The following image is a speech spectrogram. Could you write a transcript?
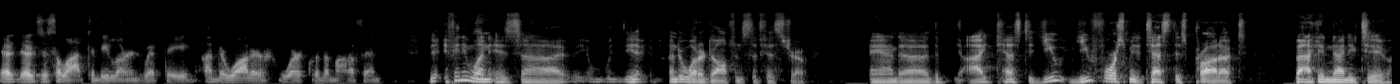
there, there's just a lot to be learned with the underwater work with the monofin. If anyone is uh, underwater dolphins, the fifth stroke, and uh, the, I tested you. You forced me to test this product back in '92,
